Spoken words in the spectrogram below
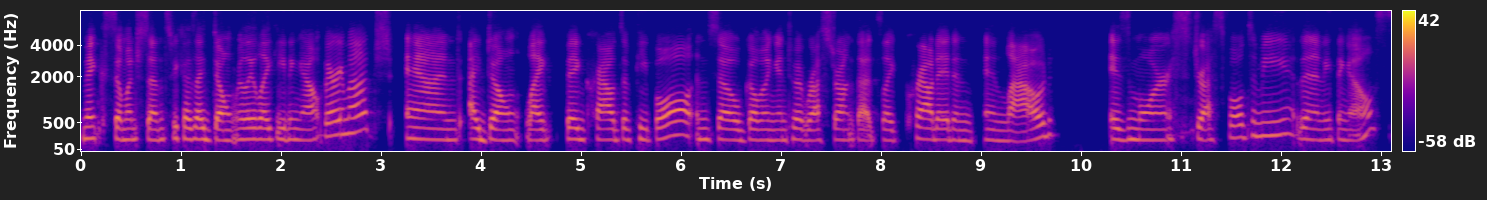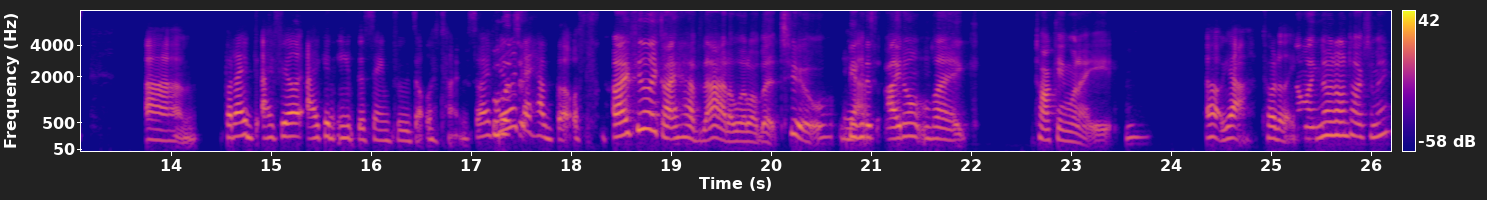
makes so much sense because I don't really like eating out very much and I don't like big crowds of people. And so going into a restaurant that's like crowded and, and loud is more stressful to me than anything else. Um, but I I feel like I can eat the same foods all the time. So I feel Well, like I have both. I feel like I have that a little bit too Yeah. because I don't like talking when I eat. Oh yeah, totally. I'm like, no, don't talk to me.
